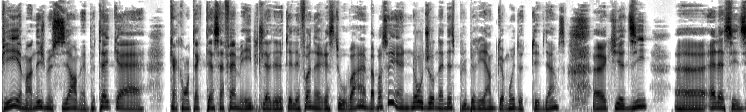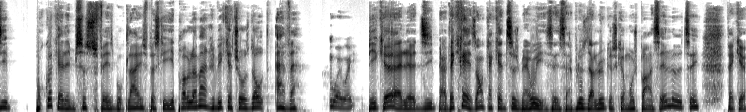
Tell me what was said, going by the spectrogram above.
Puis, à un moment donné, je me suis dit, ah, ben, peut-être qu'elle qu'elle contactait sa famille, puis que le, le téléphone est resté ouvert. Ben, après ça, il y a une autre journaliste plus brillante que moi, de toute évidence, euh, qui a dit, euh, elle, elle s'est dit, pourquoi qu'elle a mis ça sur Facebook Live? Parce qu'il est probablement arrivé quelque chose d'autre avant. Oui, oui. Puis qu'elle a dit, avec raison, quand elle dit ça, je dis, ben oui, c'est, ça a plus d'allure que ce que moi je pensais, là, tu sais. Fait que,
